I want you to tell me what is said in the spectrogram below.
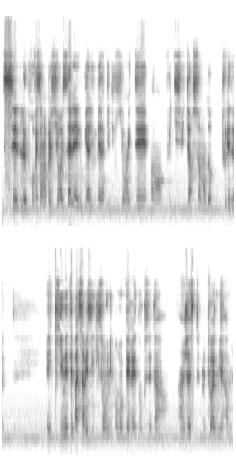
C'est le professeur Jean-Paul et Louis-Aline Bellabib qui ont été pendant plus de 18 heures sur mon dos, tous les deux, et qui n'étaient pas de service et qui sont venus pour m'opérer, donc c'est un, un, geste plutôt admirable.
